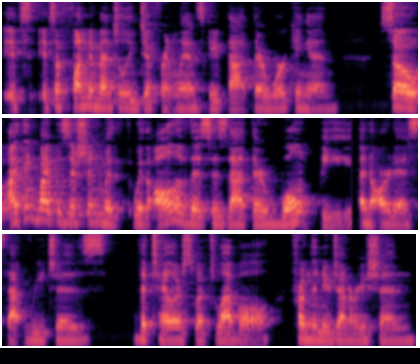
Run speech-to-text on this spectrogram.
It's it's a fundamentally different landscape that they're working in. So I think my position with with all of this is that there won't be an artist that reaches the Taylor Swift level from the new generation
